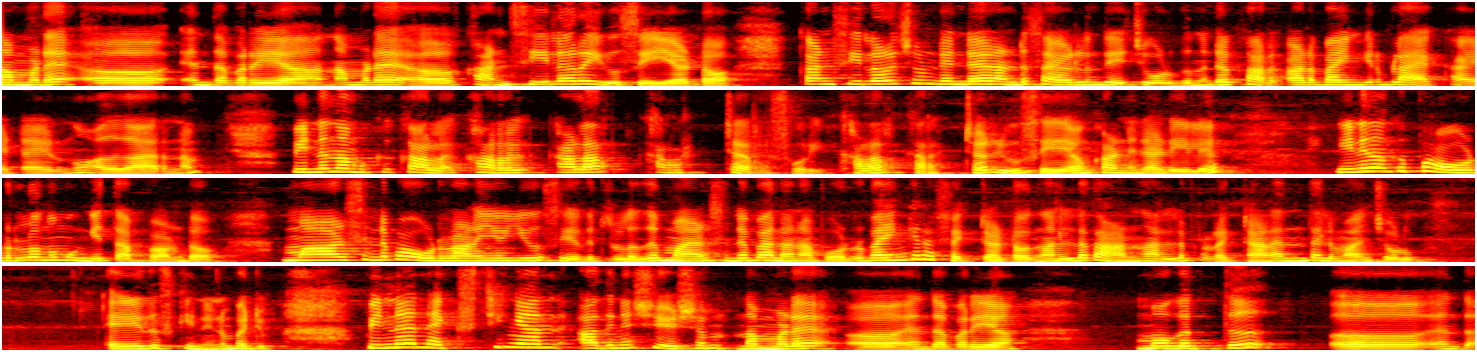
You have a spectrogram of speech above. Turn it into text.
നമ്മുടെ എന്താ പറയുക നമ്മുടെ കൺസീലർ യൂസ് ചെയ്യുക കേട്ടോ. കൺസീലർ ചുണ്ടിന്റെ രണ്ട് സൈഡിലും തേച്ച് കൊടുക്കുന്നുണ്ട്. അവിടെ ഭയങ്കര ബ്ലാക്ക് ആയിട്ടായിരുന്നു അത് കാരണം. പിന്നെ നമുക്ക് colour colour corrector sorry colour corrector use ചെയ്യാം കണ്ണിന്റെ അടിയിൽ. ഇനി നമുക്ക് പൗഡറിലൊന്ന് മുങ്ങി തപ്പാം കേട്ടോ. മാൾസിന്റെ പൗഡറാണ് ഞാൻ യൂസ് ചെയ്തിട്ടുള്ളത്. മാൾസിന്റെ ബനാന പൗഡർ ഭയങ്കര എഫക്റ്റ് കേട്ടോ. നല്ലതാണ് നല്ല പ്രൊഡക്റ്റാണ് എന്തായാലും വാങ്ങിച്ചോളൂ. ഏത് സ്കിന്നിനും പറ്റും. പിന്നെ നെക്സ്റ്റ് ഞാൻ അതിനുശേഷം നമ്മുടെ എന്താ പറയുക മുഖത്ത് എന്താ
